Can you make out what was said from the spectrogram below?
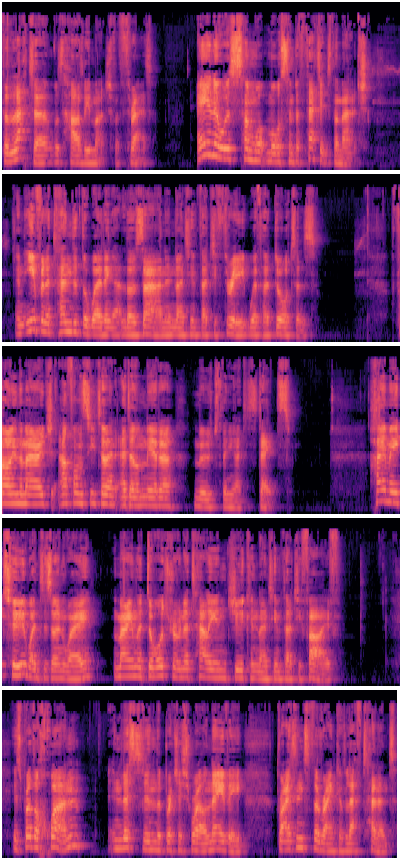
the latter was hardly much of a threat. Ena was somewhat more sympathetic to the match, and even attended the wedding at Lausanne in 1933 with her daughters. Following the marriage, Alfonsito and Edelmira moved to the United States. Jaime too went his own way, marrying the daughter of an Italian duke in 1935. His brother Juan enlisted in the British Royal Navy, rising to the rank of lieutenant.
